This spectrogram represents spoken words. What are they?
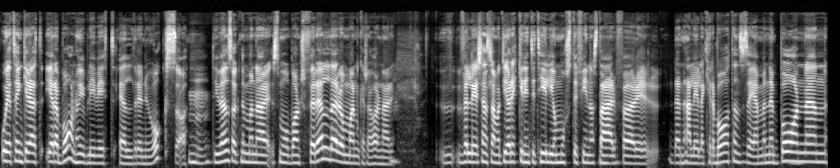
Och jag tänker att era barn har ju blivit äldre nu också. Mm. Det är ju en sak när man är småbarnsförälder och man kanske har den här väldiga känslan av att jag räcker inte till, jag måste finnas där för eh, den här lilla krabaten så att säga. Men när barnen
